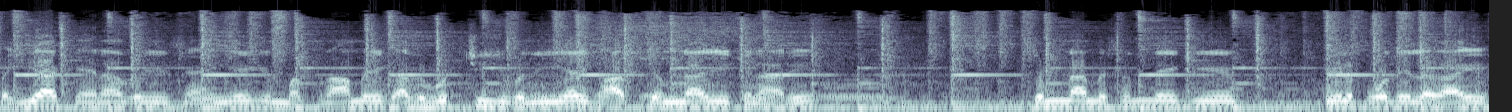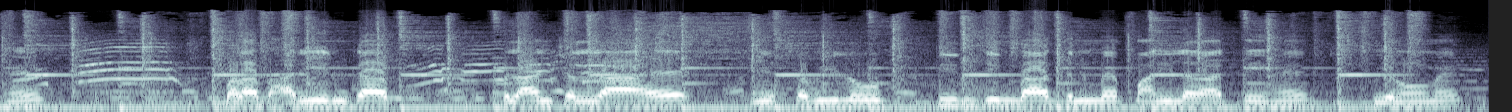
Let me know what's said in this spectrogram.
भैया, कहना तो ये चाहेंगे कि मथुरा में एक अद्भुत चीज़ बनी है घाट जमुना जी किनारे। जमुना मिशन ने के पेड़ पौधे लगाए हैं। बड़ा भारी इनका प्लान चल रहा है। ये सभी लोग तीन तीन बार दिन में पानी लगाते हैं, पेड़ों में।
